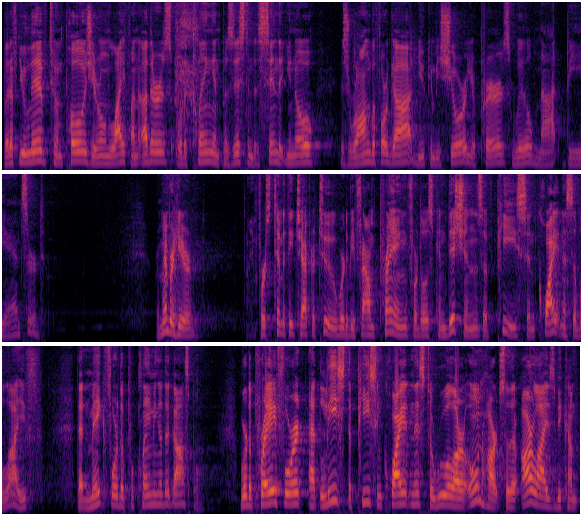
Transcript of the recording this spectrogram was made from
But if you live to impose your own life on others or to cling and persist into sin that you know is wrong before God, you can be sure your prayers will not be answered. Remember here, in 1 Timothy chapter 2, we're to be found praying for those conditions of peace and quietness of life that make for the proclaiming of the gospel. We're to pray for it, at least the peace and quietness to rule our own hearts so that our lives become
